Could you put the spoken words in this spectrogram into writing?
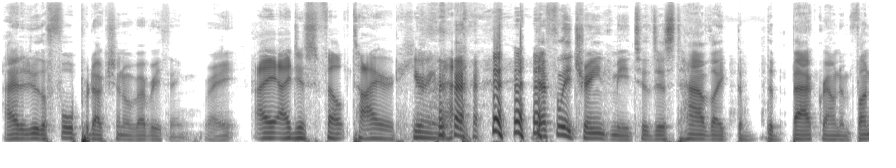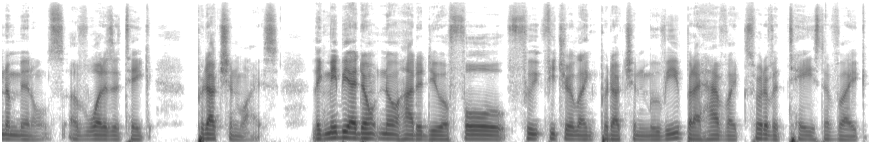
I had to do the full production of everything, right? I, I just felt tired hearing that. Definitely trained me to just have like the the background and fundamentals of what does it take production wise. Like maybe I don't know how to do a full f- feature length production movie, but I have like sort of a taste of like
